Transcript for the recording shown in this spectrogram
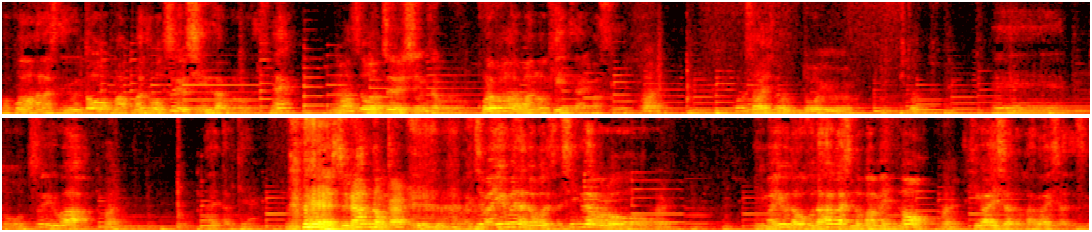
まあ、この話で言うと、まあ、まずおつゆ新三郎ですね。い、まずおつゆ新三郎。これは、ドラマのキーになります。はい、これ最初どういう人でえーっとおつゆはすか、はい。何やったっけ？知らんのかい、一番有名なとこですよ新三郎、今言うたお札剥がしの場面のはい、被害者と加害者ですよ。ね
